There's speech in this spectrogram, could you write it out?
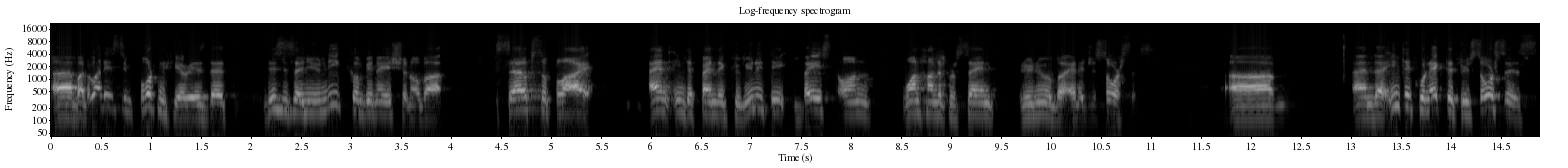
Uh, but what is important here is that this is a unique combination of a self-supply and independent community based on 100% renewable energy sources. Um, and the interconnected resources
